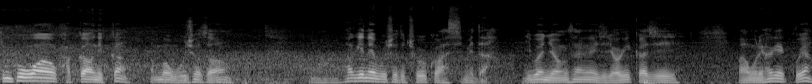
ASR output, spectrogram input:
김포공항하고 가까우니까 한번 오셔서 어, 확인해 보셔도 좋을 것 같습니다. 이번 영상은 이제 여기까지 마무리 하겠고요.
